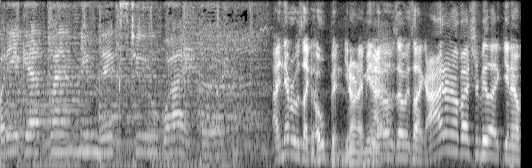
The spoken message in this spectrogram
What do you get when you mix two white boys? I never was like open. You know what I mean? I was always like, I don't know if I should be like, you know.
